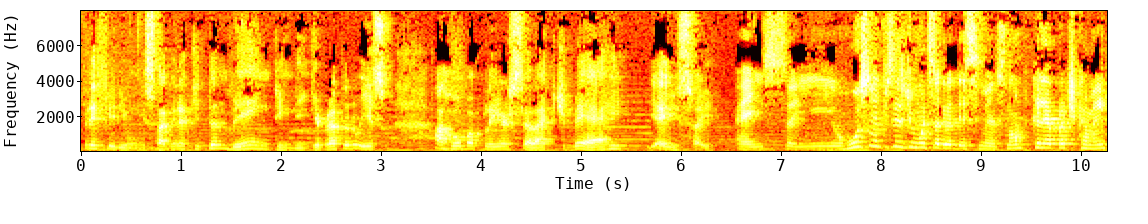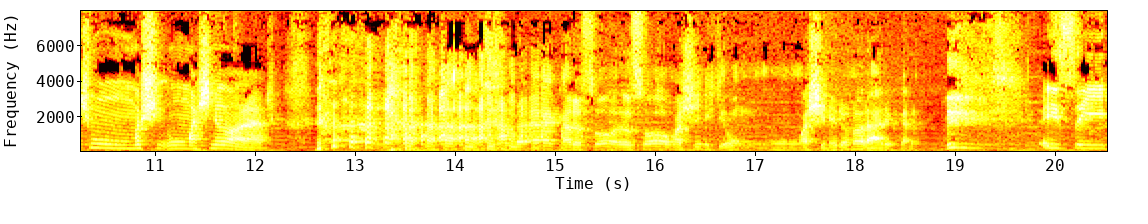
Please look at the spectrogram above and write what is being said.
preferir um Instagram que também tem link para tudo isso, PlayerSelectBR e é isso aí. É isso aí. O Russo não precisa de muitos agradecimentos, não, porque ele é praticamente um, machi um machine honorário. é, cara, eu sou, eu sou um, machine, um, um machineiro honorário, cara. É isso aí.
